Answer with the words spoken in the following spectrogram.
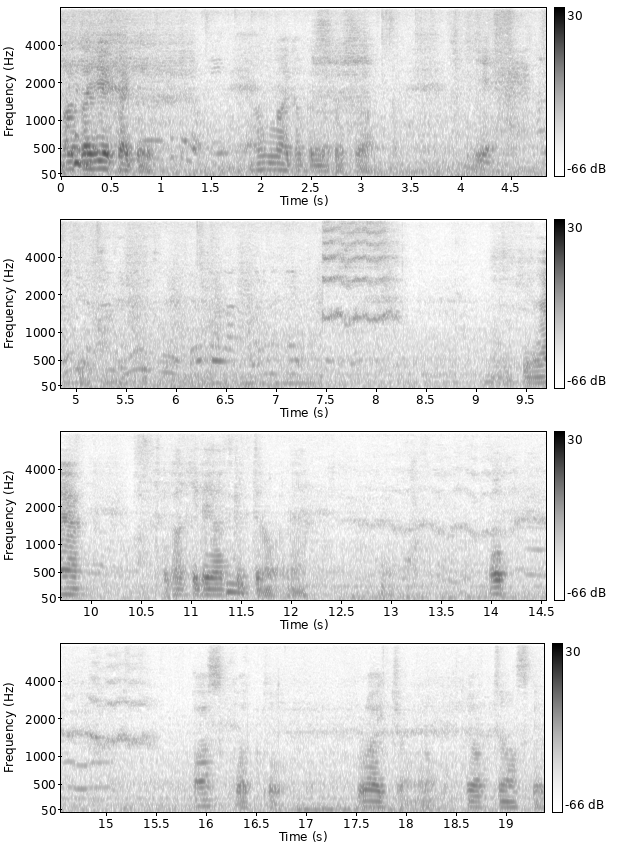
また家描いてる。何枚描くんだこいつは。イエーイいいね。手書きでやってってのがね。お。アスカとライちゃんがやってますけど。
